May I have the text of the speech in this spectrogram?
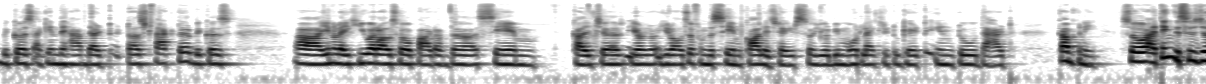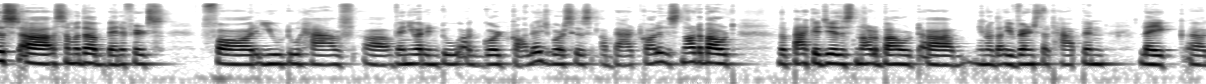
because again they have that trust factor because uh, you know like you are also a part of the same culture. You're, you're also from the same college right? So you'll be more likely to get into that company. So i think this is just uh, some of the benefits for you to have uh, when you are into a good college versus a bad college. It's not about the packages it's not about uh, you know the events that happen like uh,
